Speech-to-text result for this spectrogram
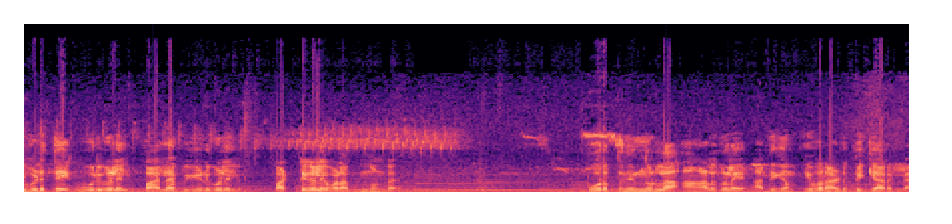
ഇവിടുത്തെ ഊരുകളിൽ പല വീടുകളിലും പട്ടികളെ വളർത്തുന്നുണ്ട്. പുറത്തു നിന്നുള്ള ആളുകളെ അധികം ഇവർ അടുപ്പിക്കാറില്ല.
